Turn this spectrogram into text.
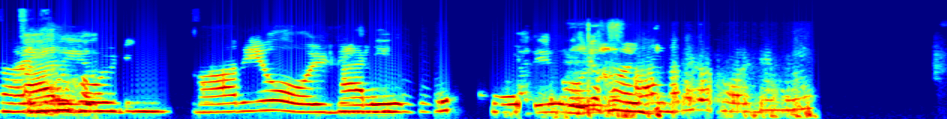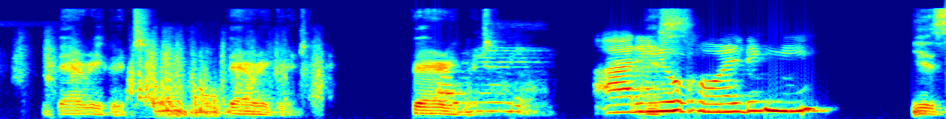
Are you holding? Are you holding? Are you Are you? Are you holding me? Very good very good very good Are you holding me? Yes.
